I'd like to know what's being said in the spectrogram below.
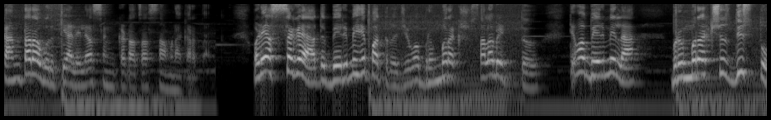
कांतारावरती आलेल्या संकटाचा सामना करतात. पण या सगळ्यात बेरमे हे पात्र जेव्हा ब्रह्मराक्षसाला भेटतं तेव्हा बेरमेला ब्रह्मराक्षस दिसतो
